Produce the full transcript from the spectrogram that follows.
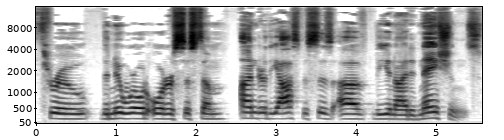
through the New World Order system under the auspices of the United Nations.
